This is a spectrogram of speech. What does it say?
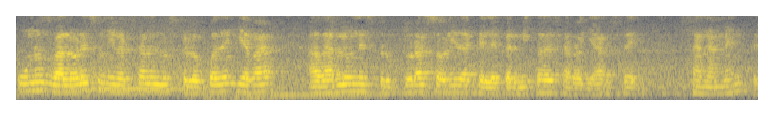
unos valores universales los que lo pueden llevar a darle una estructura sólida que le permita desarrollarse sanamente.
